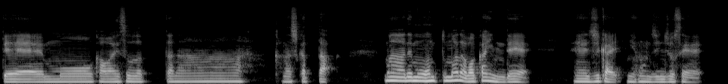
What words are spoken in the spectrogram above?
て、もうかわいそうだったな悲しかった。まあでも本当まだ若いんで、えー、次回日本人女性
